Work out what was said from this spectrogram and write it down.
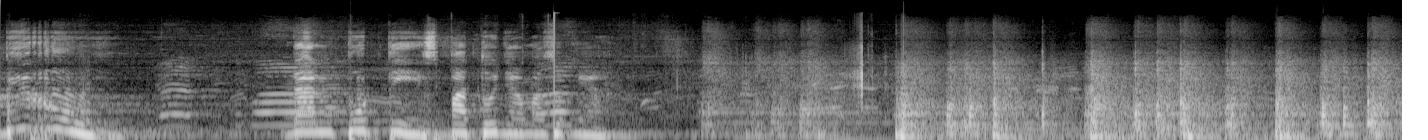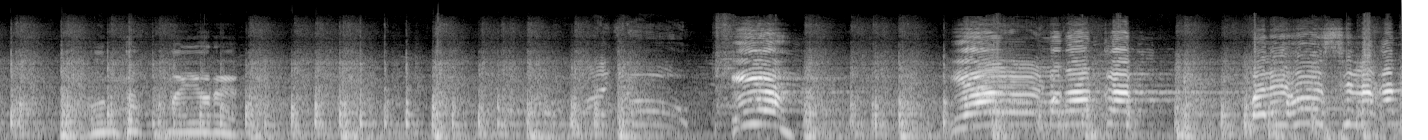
biru, dan putih sepatunya maksudnya. Untuk Mayoret. Iya, yang mengangkat silakan.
